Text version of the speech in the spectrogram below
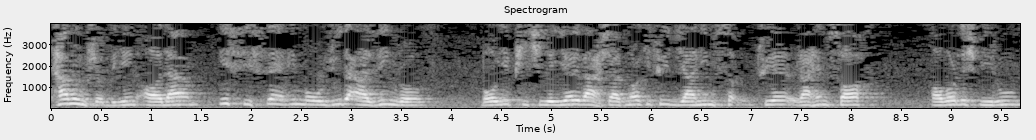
تموم شد دیگه. این آدم این سیستم این موجود عظیم رو با یه پیچیدگی های وحشتناکی توی جنین توی رحم ساخت آوردش بیرون.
